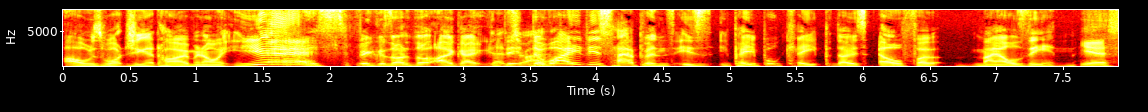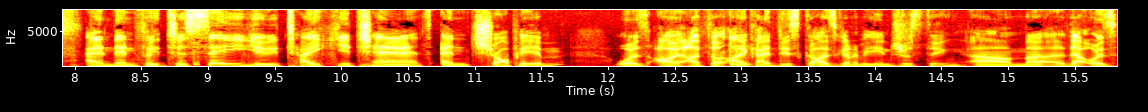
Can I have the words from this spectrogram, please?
I, I was watching at home and I went, yes, because I thought, okay, That's the, right. the way this happens is people keep those alpha males in. Yes. And then for, to see you take your chance and chop him was, I, I thought, okay, this guy's going to be interesting. Um, uh, that was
